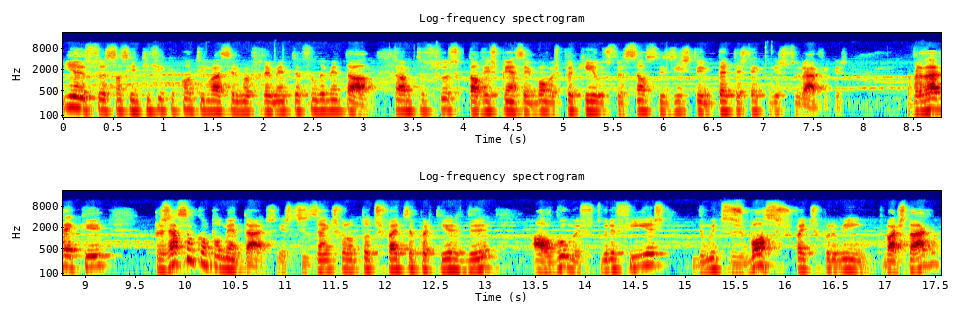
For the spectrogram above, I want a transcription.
E a ilustração científica continua a ser uma ferramenta fundamental. Há muitas pessoas que talvez pensem, bom, mas para que a ilustração se existem tantas técnicas fotográficas? A verdade é que, para já, são complementares. Estes desenhos foram todos feitos a partir de algumas fotografias de muitos esboços feitos por mim debaixo d'água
